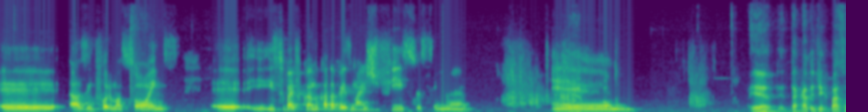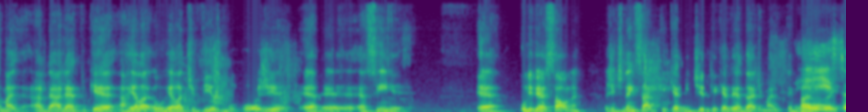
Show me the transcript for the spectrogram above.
é, as informações, é, isso vai ficando cada vez mais difícil, assim, né? É, é, tá cada dia que passa mais. Aliás, porque a, o relativismo hoje é, é, é assim é universal, né? A gente nem sabe o que é mentira e o que é verdade, mas tem Isso.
